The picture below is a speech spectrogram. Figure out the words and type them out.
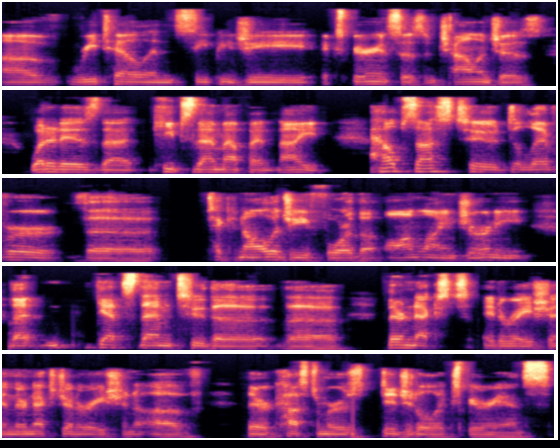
of retail and CPG experiences and challenges, what it is that keeps them up at night, helps us to deliver the technology for the online journey that gets them to the the their next iteration, their next generation of their customers' digital experience.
